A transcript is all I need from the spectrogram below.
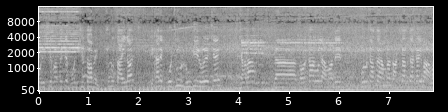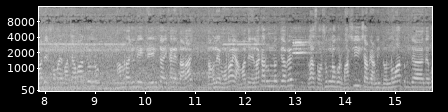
পরিষেবা থেকে বঞ্চিত হবেন। শুধু তাই নয়, এখানে প্রচুর রুগী রয়েছে যারা দরকার হলে আমাদের কলকাতায় আমরা ডাক্তার দেখাই বা আমাদের সময় বাঁচাবার জন্য। আমরা যদি এই ট্রেনটা এখানে দাঁড়াই, তাহলে মনে হয় আমাদের এলাকার উন্নতি হবে। প্লাস অশোকনগরবাসী হিসাবে আমি ধন্যবাদ দেব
